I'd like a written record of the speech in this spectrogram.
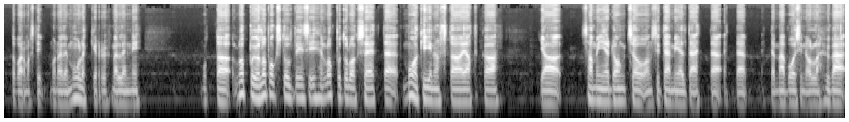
mutta varmasti monelle muullekin ryhmälle, niin mutta loppujen lopuksi tultiin siihen lopputulokseen, että mua kiinnostaa jatkaa ja Sami ja Dongzhou on sitä mieltä, että, että, että mä voisin olla hyvä,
